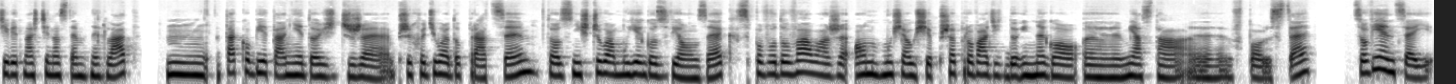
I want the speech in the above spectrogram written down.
19 e, następnych lat. Mm, ta kobieta nie dość, że przychodziła do pracy, to zniszczyła mu jego związek, spowodowała, że on musiał się przeprowadzić do innego e, miasta w Polsce. Co więcej,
